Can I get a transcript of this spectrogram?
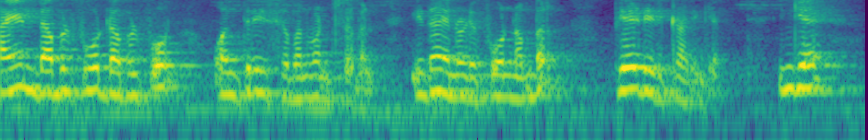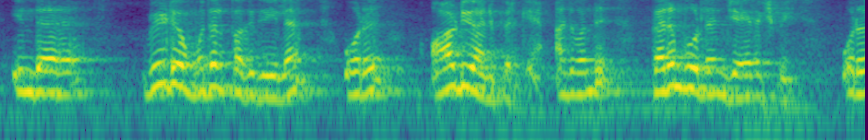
nine double four double four one three seven one seven இதுதான் என்னுடைய ஃபோன் நம்பர் தேடி இருக்காதீங்க. இங்கே இந்த வீடியோ முதல் பகுதியில் ஒரு ஆடியோ அனுப்பியிருக்கேன். அது வந்து பெரம்பூர்லேருந்து ஜெயலக்ஷ்மி ஒரு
